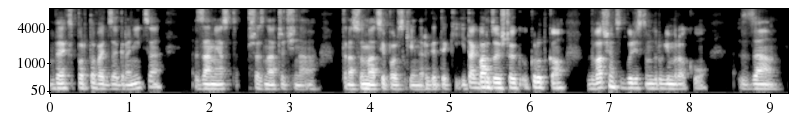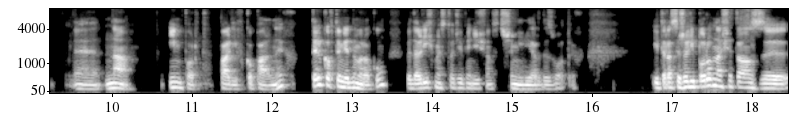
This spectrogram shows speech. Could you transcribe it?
wyeksportować za granicę, zamiast przeznaczyć na transformację polskiej energetyki. I tak bardzo jeszcze krótko, w 2022 roku za, e, na import paliw kopalnych, tylko w tym jednym roku wydaliśmy 193 miliardy złotych. I teraz, jeżeli porówna się to z y,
